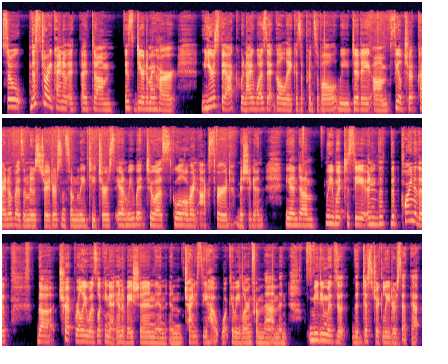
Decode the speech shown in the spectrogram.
So this story kind of it, it um, is dear to my heart. Years back, when I was at Gull Lake as a principal, we did a um, field trip kind of as administrators and some lead teachers. And we went to a school over in Oxford, Michigan. And um, we went to see, and the, the point of the the trip really was looking at innovation and, and trying to see how what can we learn from them and meeting with the, the district leaders at that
